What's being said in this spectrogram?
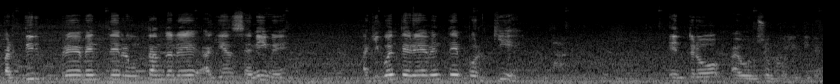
partir brevemente preguntándole a quien se anime a que cuente brevemente por qué entró a Evolución Política.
